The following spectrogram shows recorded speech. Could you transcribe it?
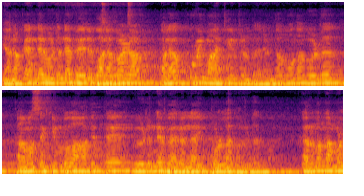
ഞാനൊക്കെ എന്റെ വീടിന്റെ പേര് പലപഴ പലക്കുറി മാറ്റിയിട്ടുണ്ട്. രണ്ടോ മൂന്നോ വീട് താമസിക്കുമ്പോൾ ആദ്യത്തെ വീടിന്റെ പേരല്ല ഇപ്പോൾ ഉള്ള വീട്. കാരണം നമ്മൾ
